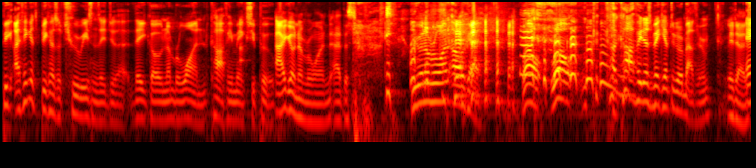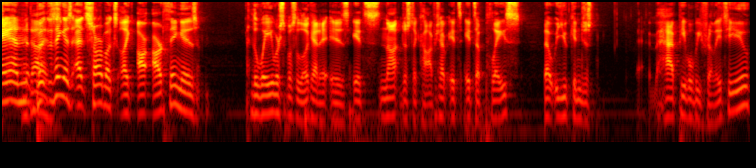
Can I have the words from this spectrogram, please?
be, I think it's because of two reasons they do that. They go number one, coffee makes you poop. I go number one at the Starbucks. You go number one. Oh, okay. well, well, c- c- coffee does make you have to go to the bathroom. It does. And It but the thing is, at Starbucks, like our our thing is, the way we're supposed to look at it is, it's not just a coffee shop. It's it's a place that you can just have people be friendly to you,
